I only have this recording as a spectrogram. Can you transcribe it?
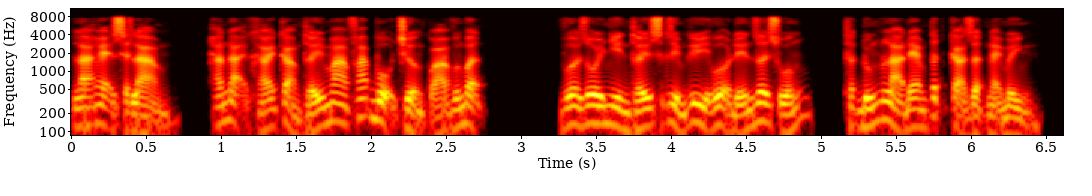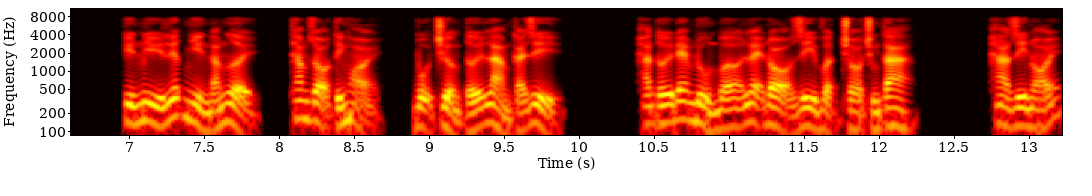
là hệ sẽ làm. Hắn đại khái cảm thấy ma pháp bộ trưởng quá vướng bận. Vừa rồi nhìn thấy sức dìm ghi ô đến rơi xuống, thật đúng là đem tất cả giật này mình. Kỳ nhi liếc nhìn đám người, thăm dò tính hỏi, bộ trưởng tới làm cái gì? Hắn tới đem đùm bỡ lẹ đỏ di vật cho chúng ta. Hà di nói,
